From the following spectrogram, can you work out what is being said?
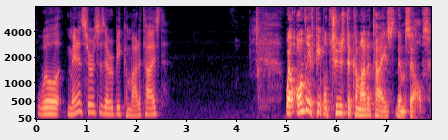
will managed services ever be commoditized? Well, only if people choose to commoditize themselves.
